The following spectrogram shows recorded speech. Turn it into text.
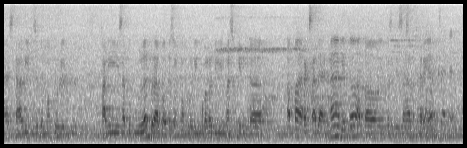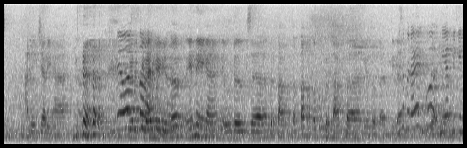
nah, sekali di situ puluh ribu kali satu bulan berapa udah puluh ribu kalau dimasukin ke apa reksadana gitu atau invest di saham syariah ada. yang syariah Ya, pilihan susah. kayak gitu ini kan ya udah bisa bertambah tetap ataupun bertambah gitu kan tidak sebenarnya gue niat bikin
